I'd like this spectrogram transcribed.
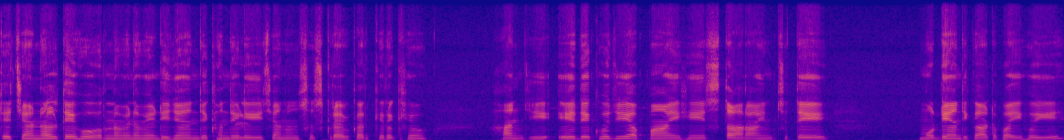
ਤੇ ਚੈਨਲ ਤੇ ਹੋਰ ਨਵੇਂ-ਨਵੇਂ ਡਿਜ਼ਾਈਨ ਦੇਖਣ ਦੇ ਲਈ ਚੈਨਲ ਨੂੰ ਸਬਸਕ੍ਰਾਈਬ ਕਰਕੇ ਰੱਖਿਓ। ਹਾਂਜੀ, ਇਹ ਦੇਖੋ ਜੀ, ਆਪਾਂ ਇਹ 17 ਇੰਚ ਤੇ ਮੋਢਿਆਂ ਦੀ ਕਾਟ ਪਾਈ ਹੋਈ ਏ।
